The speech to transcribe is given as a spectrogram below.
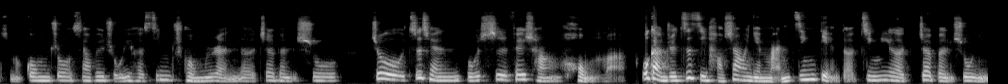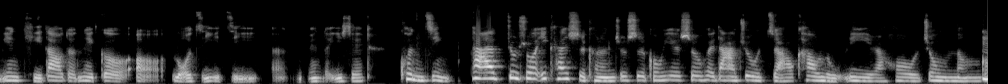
什么《工作、消费主义和新穷人》的这本书，就之前不是非常红嘛？我感觉自己好像也蛮经典的，经历了这本书里面提到的那个呃逻辑以及呃里面的一些。困境，他就说一开始可能就是工业社会，大家就只要靠努力，然后就能够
